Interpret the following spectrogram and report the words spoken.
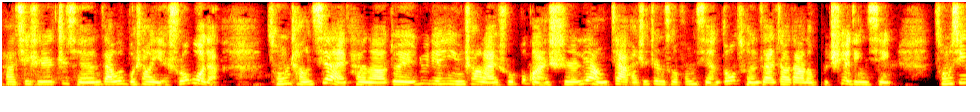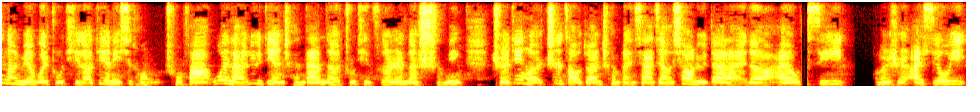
他其实之前在微博上也说过的。从长期来看呢，对绿电运营商来说，不管是量价还是政策风险，都存在较大的不确定性。从新能源为主体的电力系统出发，未来绿电承担的主体责任的使命，决定了制造端成本下降、效率带来的 LCE 我们是 ICOE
